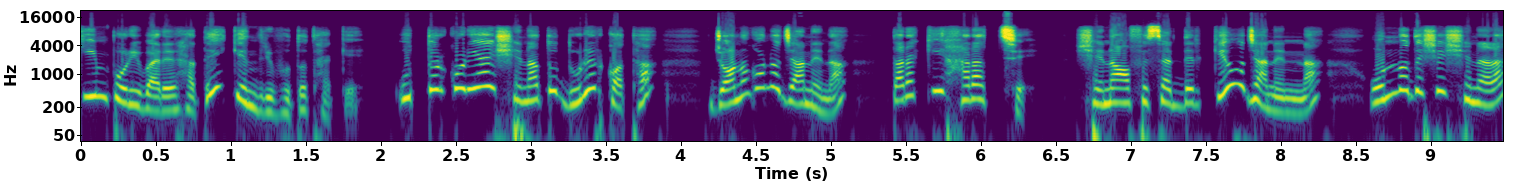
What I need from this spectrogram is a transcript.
কিম পরিবারের হাতেই কেন্দ্রীভূত থাকে। উত্তর কোরিয়ায় সেনা তো দূরের কথা, জনগণও জানে না তারা কি হারাচ্ছে। সেনা অফিসারদের কেউ জানেন না অন্য দেশের সেনারা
